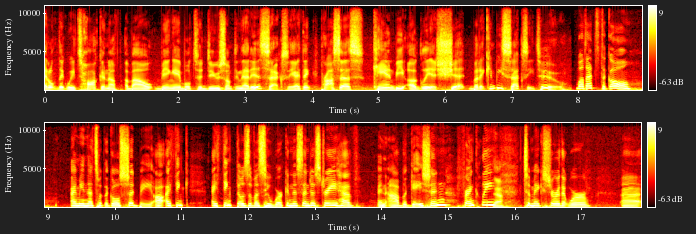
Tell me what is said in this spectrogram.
I don't think we talk enough about being able to do something that is sexy. I think process can be ugly as shit, but it can be sexy too. Well, that's the goal. I mean, that's what the goal should be. Uh, I think. I think those of us who work in this industry have an obligation, frankly, Yeah. to make sure that we're uh,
